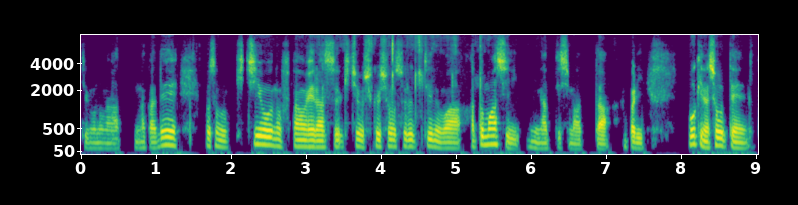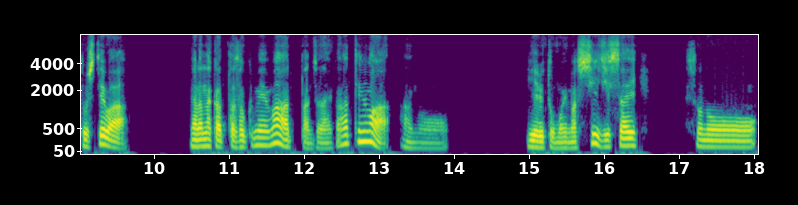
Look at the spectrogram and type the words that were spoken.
ていうものがあった中で、その基地用の負担を減らす、基地を縮小するっていうのは後回しになってしまった。やっぱり大きな焦点としてはならなかった側面はあったんじゃないかなっていうのは、あの、言えると思いますし、実際、その、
